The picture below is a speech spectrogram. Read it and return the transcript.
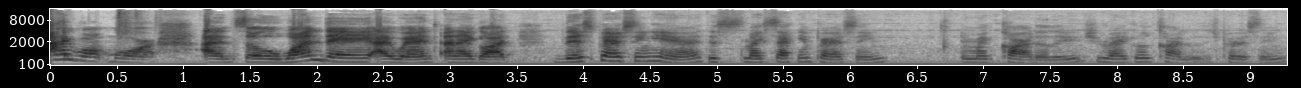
I want more. And so one day I went and I got this piercing here. This is my second piercing in my cartilage, regular cartilage piercing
